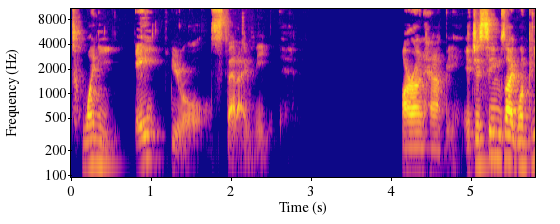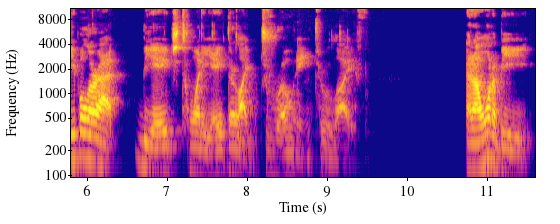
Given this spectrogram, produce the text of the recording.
28 year olds that I meet are unhappy. It just seems like when people are at the age 28, they're like droning through life. And I want to be,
